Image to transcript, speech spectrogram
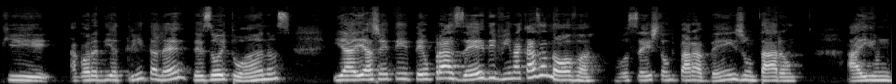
que agora é dia 30, né? 18 anos. E aí a gente tem o prazer de vir na Casa Nova. Vocês estão de parabéns, juntaram aí um,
